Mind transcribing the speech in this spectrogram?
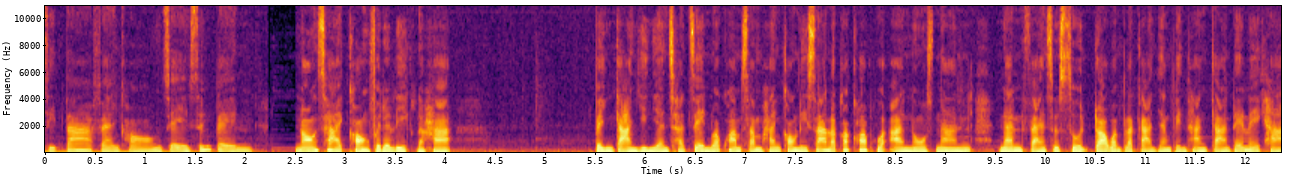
ซิต้าแฟนของเจน ซึ่งเป็นน้องชายของเฟเดริกนะคะ เป็นการยืนยันชัดเจนว่าความสัมพันธ์ของลิซ่าแล้วก็ครอบครัวอาโนสนั้นนั่นแฟนสุดๆ รอวันประกาศอย่างเป็นทางการได้เลยค่ะ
